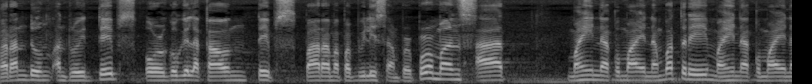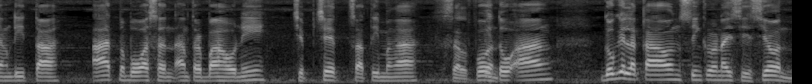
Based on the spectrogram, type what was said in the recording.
mga random Android tips or Google account tips para mapabilis ang performance at mahina kumain ng battery, mahina kumain ng data at mabawasan ang trabaho ni chipset sa ating mga cellphone. Ito ang Google account synchronization.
